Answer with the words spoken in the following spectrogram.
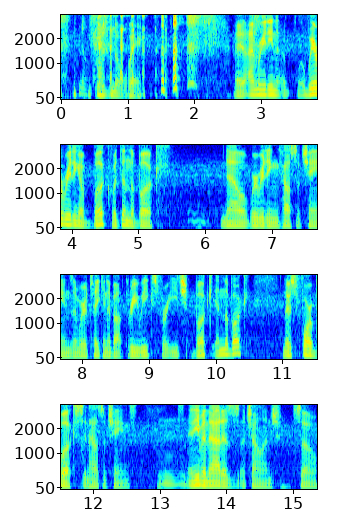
No. there's no way. I, I'm reading. We're reading a book within the book. Now we're reading House of Chains, and we're taking about three weeks for each book in the book. And there's four books in House of Chains, Hmm. and even that is a challenge. So,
